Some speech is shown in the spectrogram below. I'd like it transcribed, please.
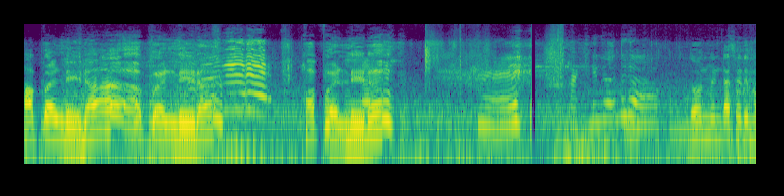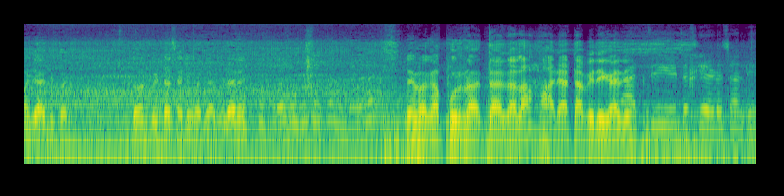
आपडली ना आपडली ना आपडली ना. दोन मिनिटासाठी मजा आली पण. दोन मिनिटासाठी मजा आली. अरे. हे बघा पूर्ण अंदाज झाला. आणि आता आम्ही निघाले. रात्री इथं खेळ चालली.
